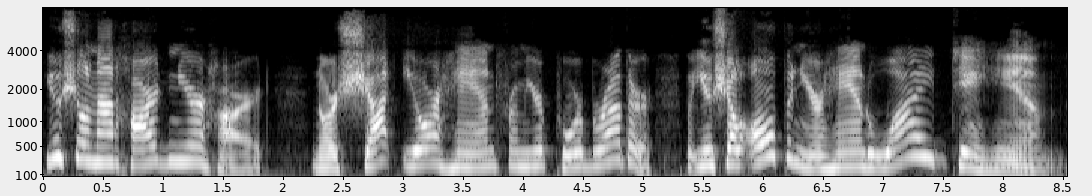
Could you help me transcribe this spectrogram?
you shall not harden your heart, nor shut your hand from your poor brother, but you shall open your hand wide to him,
